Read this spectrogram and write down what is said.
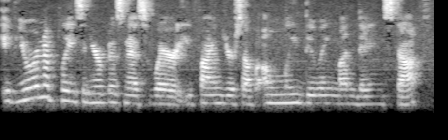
if you're in a place in your business where you find yourself only doing mundane stuff,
